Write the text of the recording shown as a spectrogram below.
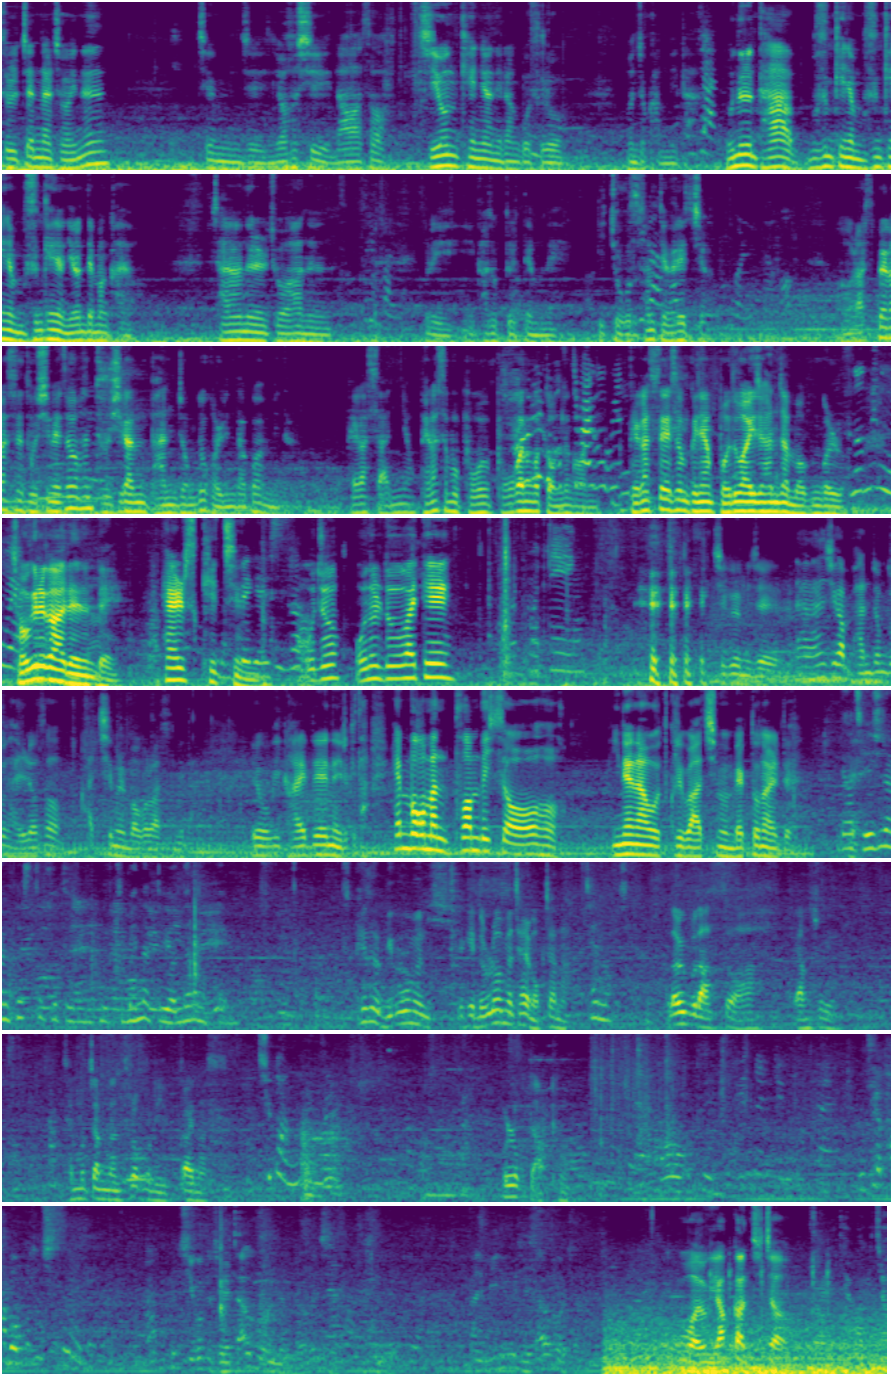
둘째 날 저희는 지금 이제 6시 나와서 지온 캐년이란 곳으로 먼저 갑니다. 오늘은 다 무슨 캐년, 무슨 캐년, 무슨 캐년 이런 데만 가요. 자연을 좋아하는 우리 이 가족들 때문에 이쪽으로 선택을 했죠. 어, 라스베가스 도심에서 한 2시간 반 정도 걸린다고 합니다. 베가스 안녕. 베가스 뭐 보고, 보고 가는 것도 없는 거 같네. 베가스에선 그냥 버드와이저 한 잔 먹은 걸로. 저기를 가야 되는데 헬스 키친. 우주 오늘도 화이팅. 파이팅. 지금 이제 한 1시간 반 정도 달려서 아침을 먹으러 왔습니다. 여기 가이드에는 이렇게 다 햄버거만 포함돼 있어. 인앤아웃 그리고 아침은 맥도날드. 내가 제일 싫어하는 패스트푸드 이렇게 맨날 또 연달아 먹대. 그래서 미국 오면 이렇게 놀러 오면 잘 먹잖아. 잘 먹지. 나 여기 뭐 났어. 아 양쪽에 잠못 자면 난 트러블이 입가에 났어. 치가 안 나는데. 볼록도 아파. 우주야 다 먹고 손 씻으면 돼. 이것도 제일 작은 건데 그렇지. 아니 미니이 제일 작은 거잖아. 우와 여기 약간 진짜 대박이죠?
